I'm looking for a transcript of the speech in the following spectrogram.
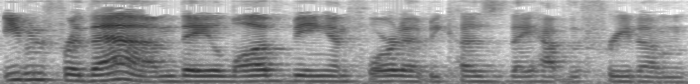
even for them, they love being in Florida because they have the freedom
